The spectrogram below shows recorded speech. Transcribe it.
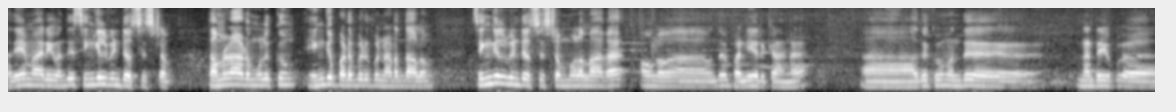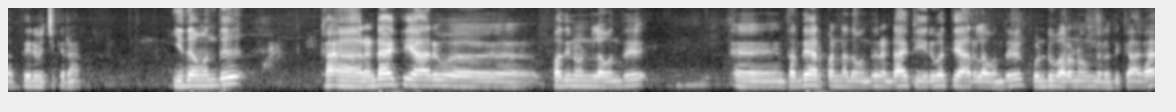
அதே மாதிரி வந்து சிங்கிள் விண்டோ சிஸ்டம் தமிழ்நாடு முழுக்கும் எங்கே படப்பிடிப்பு நடந்தாலும் சிங்கிள் விண்டோ சிஸ்டம் மூலமாக அவங்க வந்து பண்ணியிருக்காங்க. அதுக்கும் வந்து நன்றி தெரிவிச்சுக்கிறேன். இதை வந்து க ரெண்டாயிரத்தி ஆறு பதினொன்றில் வந்து என் தந்தையார் பண்ணதை வந்து ரெண்டாயிரத்தி இருபத்தி ஆறில் வந்து கொண்டு வரணுங்கிறதுக்காக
